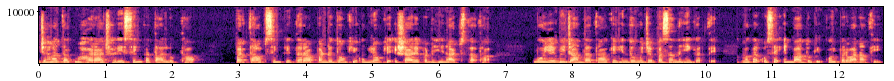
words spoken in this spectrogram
जहाँ तक महाराज हरि सिंह का ताल्लुक था, प्रताप सिंह की तरह पंडितों की उंगलियों के इशारे पर नहीं नाचता था। वो ये भी जानता था कि हिंदू मुझे पसंद नहीं करते, मगर उसे इन बातों की कोई परवाह ना थी।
